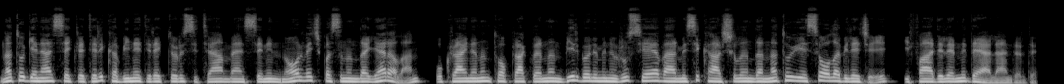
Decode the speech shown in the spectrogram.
NATO Genel Sekreteri Kabine Direktörü Stian Vense'nin Norveç basınında yer alan, Ukrayna'nın topraklarının bir bölümünü Rusya'ya vermesi karşılığında NATO üyesi olabileceği ifadelerini değerlendirdi.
